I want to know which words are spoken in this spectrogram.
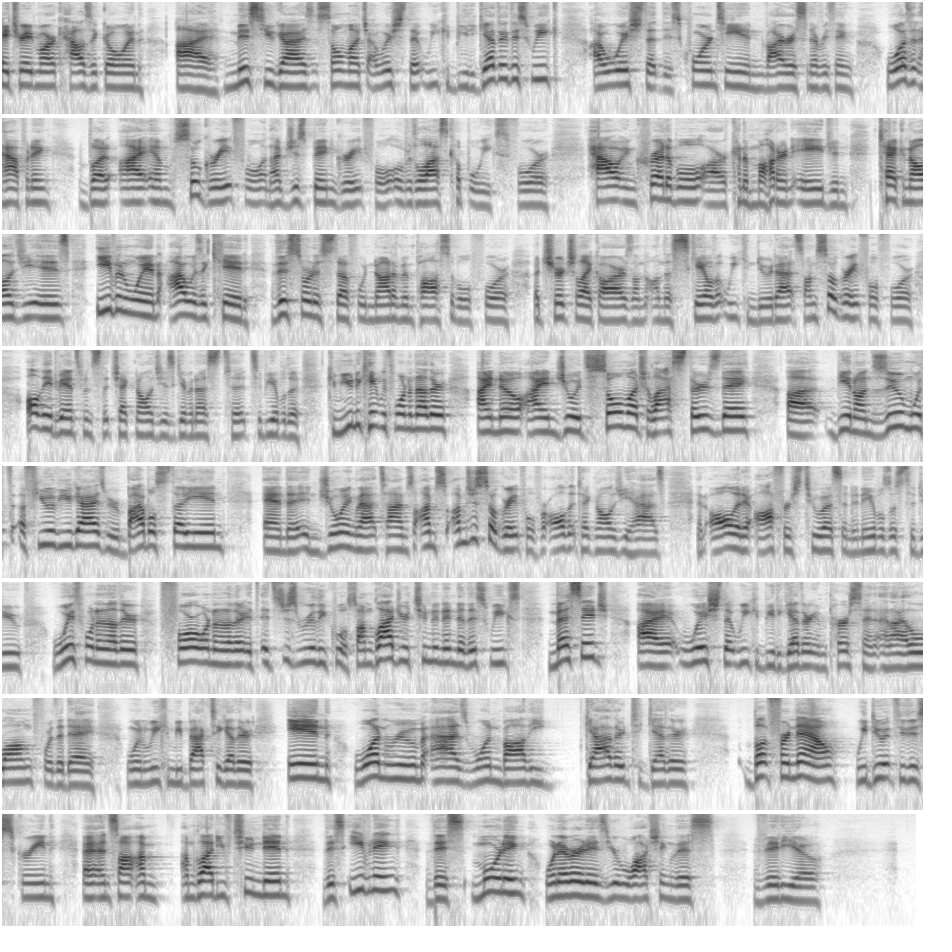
Hey, Trademark, how's it going? I miss you guys so much. I wish that we could be together this week. I wish that this quarantine and virus and everything wasn't happening, but I am so grateful, and I've just been grateful over the last couple weeks for how incredible our kind of modern age and technology is. Even when I was a kid, this sort of stuff would not have been possible for a church like ours on, on the scale that we can do it at. So I'm so grateful for all the advancements that technology has given us to, to be able to communicate with one another. I know I enjoyed so much last Thursday uh, being on Zoom with a few of you guys. We were Bible studying and uh, enjoying that time. So I'm, I'm just so grateful for all that technology has and all that it offers to us and enables us to do with one another, for one another. It, it's just really cool. So I'm glad you're tuning into this week's message. I wish that we could be together in person, and I long for the day when we can be back together in one room as one body, gathered together. But for now, we do it through this screen. And, and so I'm, I'm glad you've tuned in this evening, this morning, whenever it is you're watching this video.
